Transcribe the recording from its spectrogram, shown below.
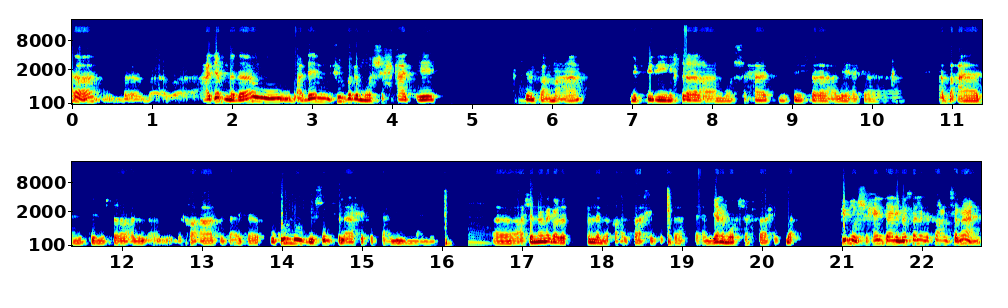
آه عجبنا ده. وبعدين نشوف بقى موشحات إيه. تنفع معاه نبتدي نشتغل على الموشحات نبتدي نشتغل عليها كابعاد نبتدي نشتغل على الإيقاعات بتاعتها. وكله بيصب في الآخر في التعليم يعني. آه عشان أنا أقعد أتعلم إيقاع الفاخت وبتاع. يعني جانا موشح فاخت لا. في موشحين ثاني مثلا إيقاع سماعي.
